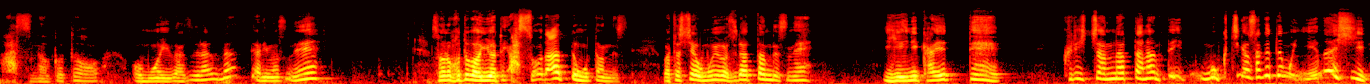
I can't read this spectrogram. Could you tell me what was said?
明日のことを思い煩うなってありますね。その言葉を言われてあそうだって思ったんです。私は思いを患ったんですね。家に帰ってクリスチャンになったなんてもう口が裂けても言えないし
